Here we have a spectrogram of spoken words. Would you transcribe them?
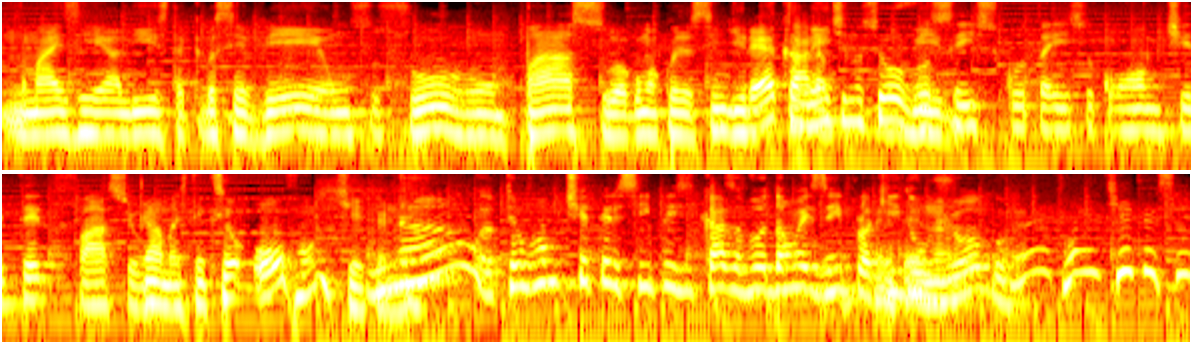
mais realista, que você vê um sussurro, um passo, alguma coisa assim, diretamente no seu ouvido. Você escuta isso com home theater fácil. Ah, mas tem que ser o home theater, né? Não, eu tenho um home theater simples em casa. Vou dar um exemplo aqui de um Não. jogo. É, home theater sim.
